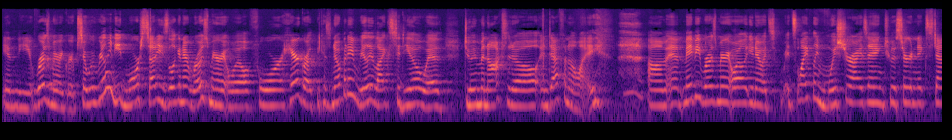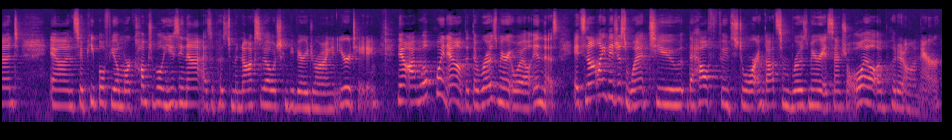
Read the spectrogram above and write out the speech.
in the rosemary group. So we really need more studies looking at rosemary oil for hair growth because nobody really likes to deal with doing minoxidil indefinitely. Um, and maybe rosemary oil, you know, it's, it's likely moisturizing to a certain extent. And so people feel more comfortable using that as opposed to minoxidil, which can be very drying and irritating. Now, I will point out that the rosemary oil in this, it's not like they just went to the health food store and got some rosemary essential oil and put it on there.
